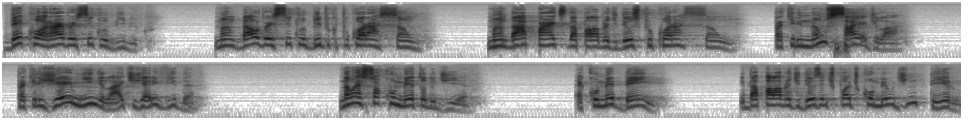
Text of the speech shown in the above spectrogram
decorar versículo bíblico mandar o versículo bíblico para o coração, mandar partes da palavra de Deus para o coração, para que ele não saia de lá, para que ele germine lá e te gere vida. Não é só comer todo dia, é comer bem. E da palavra de Deus a gente pode comer o dia inteiro.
